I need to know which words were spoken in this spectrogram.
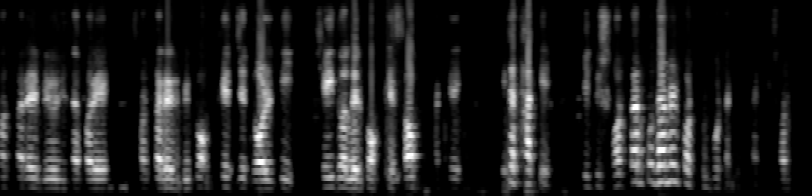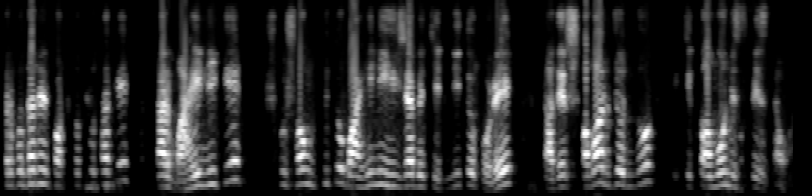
সরকারের বিরোধিতা করে, সরকারের বিপক্ষের যে দলটি, সেই দলের পক্ষে সব থাকে। এটা থাকে, কিন্তু সরকার প্রধানের কর্তব্যটা কি থাকে? সরকার প্রধানের কর্তব্য থাকে তার বাহিনীকে সুসংহৃত বাহিনী হিসাবে চিহ্নিত করে তাদের সবার জন্য একটি কমন স্পেস দেওয়া।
